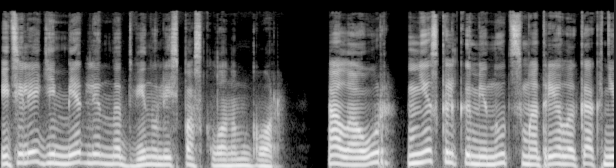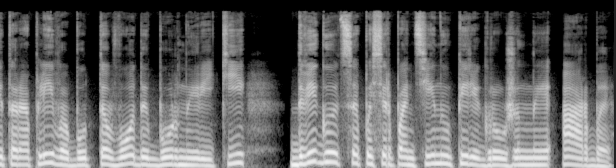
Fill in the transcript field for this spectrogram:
и телеги медленно двинулись по склонам гор. А Лаур несколько минут смотрела, как неторопливо, будто воды бурной реки, двигаются по серпантину перегруженные арбы.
